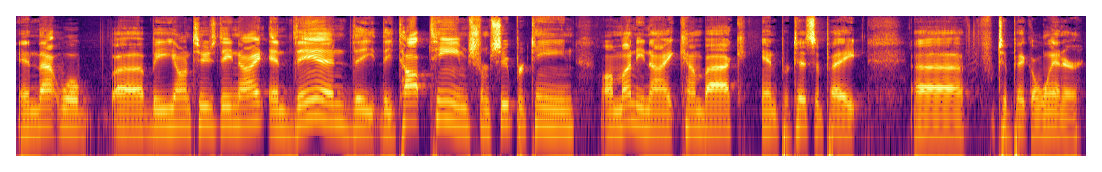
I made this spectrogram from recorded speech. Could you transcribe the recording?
and that will uh, be on Tuesday night. And then the, the top teams from Super Teen on Monday night come back and participate uh, to pick a winner.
